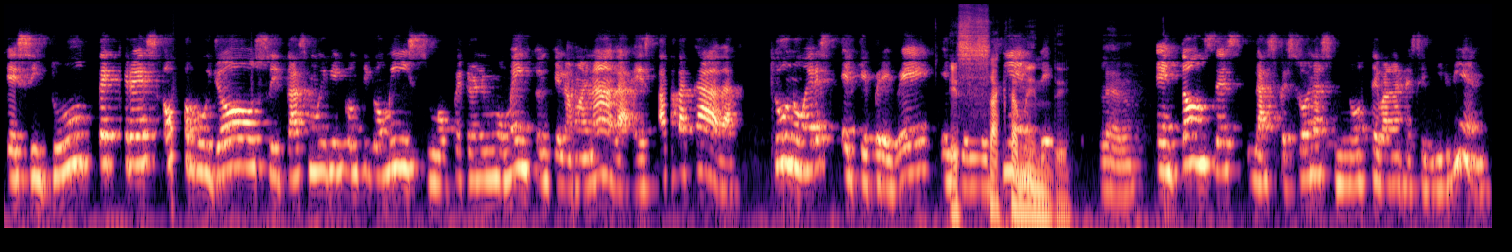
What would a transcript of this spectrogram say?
que si tú te crees orgulloso y estás muy bien contigo mismo, pero en el momento en que la manada es atacada tú no eres el que prevé, el Exactamente. que Claro. Entonces, las personas no te van a recibir bien.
